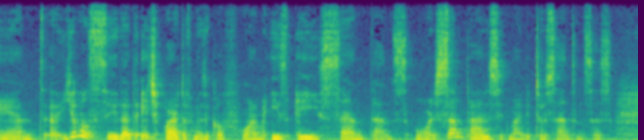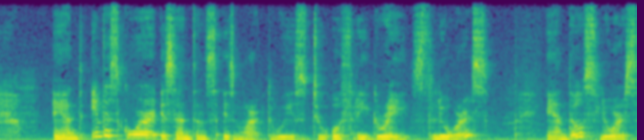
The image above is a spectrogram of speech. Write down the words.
and uh, you will see that each part of musical form is a sentence or sometimes it might be two sentences. And in the score a sentence is marked with two or three gray slurs and those slurs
